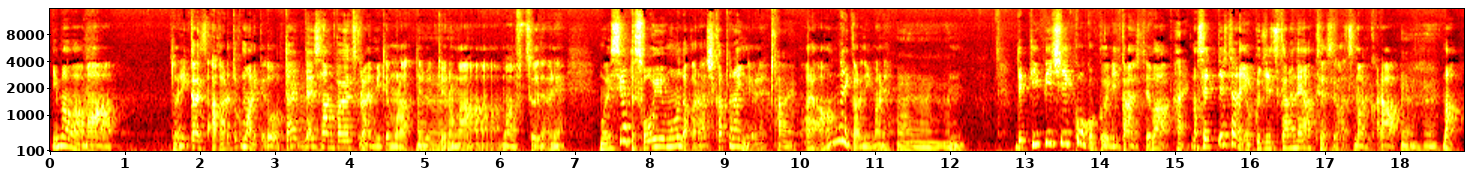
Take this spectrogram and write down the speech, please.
今はまあとに1ヶ月上がるとこもあるけど大体3ヶ月くらい見てもらってるっていうのが、まあ普通だよねもう SEO ってそういうものだから仕方ないんだよね。はい。あれ上がんないからね今ね。うーん。うん。で PPC 広告に関しては、はい。まあ、設定したら翌日からねアクセスが集まるから、うんうん。ま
